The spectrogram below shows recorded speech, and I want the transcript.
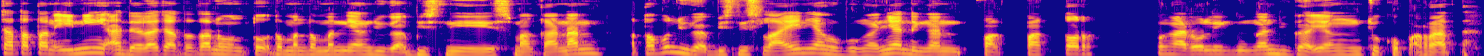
catatan ini adalah catatan untuk teman-teman yang juga bisnis makanan ataupun juga bisnis lain yang hubungannya dengan faktor pengaruh lingkungan juga yang cukup erat.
